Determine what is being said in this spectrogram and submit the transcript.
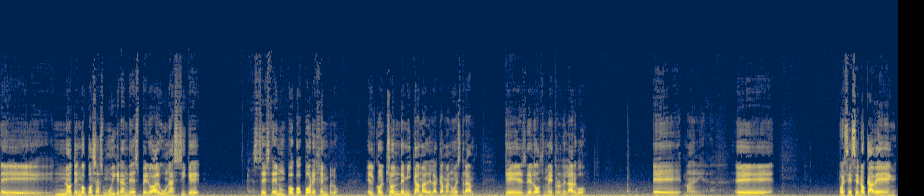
eh, no tengo cosas muy grandes, pero algunas sí que se exceden un poco. Por ejemplo, el colchón de mi cama, de la cama nuestra, que es de dos metros de largo. Eh, madre mía. Eh, pues ese no cabe en,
